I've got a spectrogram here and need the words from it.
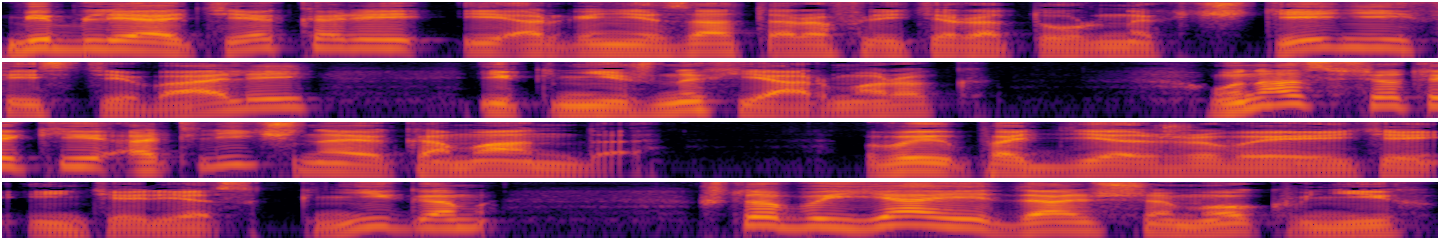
библиотекарей и организаторов литературных чтений, фестивалей и книжных ярмарок. У нас все-таки отличная команда – вы поддерживаете интерес к книгам, чтобы я и дальше мог в них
